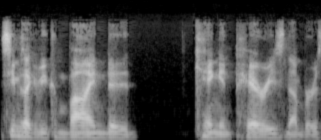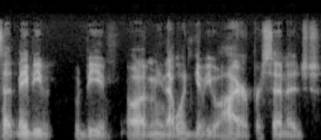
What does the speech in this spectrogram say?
seems like if you combined the King and Perry's numbers, that maybe would be. Oh, I mean, that would give you a higher percentage.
